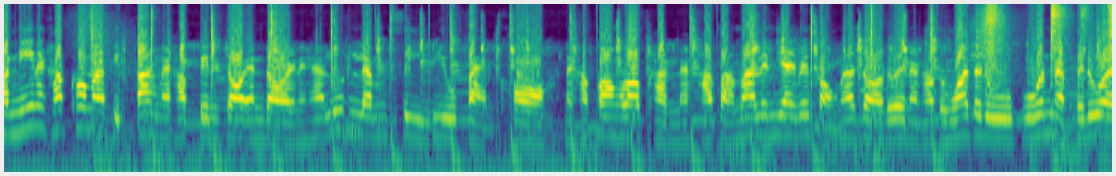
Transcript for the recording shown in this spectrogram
คันนี้นะครับเข้ามาติดตั้งนะครับเป็นจอ Android นะฮะรุ่น RAM 4 PU 8 คอนะครับกล้องรอบคันนะครับสามารถเล่นแยกได้ 2 หน้าจอด้วยนะครับสมมติว่าจะดู Google Map ไปด้วย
